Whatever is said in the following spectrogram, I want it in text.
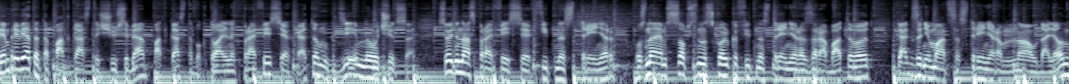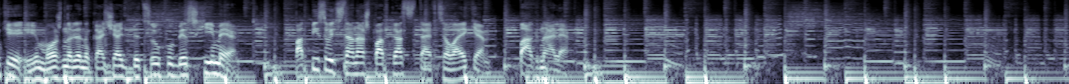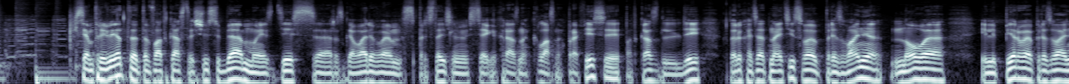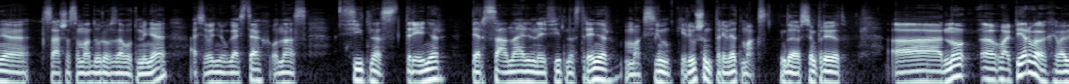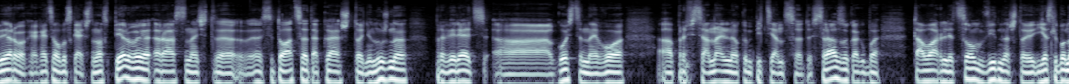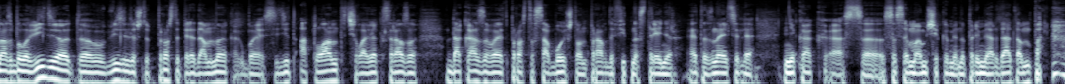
Всем привет, это подкаст «Ищу себя», подкаст об актуальных профессиях о том, где им научиться. Сегодня у нас профессия фитнес-тренер. Узнаем, собственно, сколько фитнес-тренеры зарабатывают, как заниматься с тренером на удаленке и можно ли накачать бицуху без химии. Подписывайтесь на наш подкаст, ставьте лайки. Погнали! Всем привет, это подкаст «Ищу себя». Мы здесь э, разговариваем с представителями всяких разных классных профессий. Подкаст для людей, которые хотят найти свое призвание, новое или первое призвание. Саша Самодуров зовут меня, а сегодня в гостях у нас фитнес-тренер, персональный фитнес-тренер Максим Кирюшин. Привет, Макс. Да, всем привет. А, ну, э, во-первых, во-первых, я хотел бы сказать, что у нас первый раз, значит, э, ситуация такая, что не нужно проверять э, гостя на его э, профессиональную компетенцию. То есть сразу как бы товар лицом видно, что если бы у нас было видео, то вы видели, что просто передо мной как бы сидит атлант, человек сразу доказывает просто собой, что он правда фитнес-тренер. Это, знаете ли, не как э, с, с СММщиками, например, да, там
